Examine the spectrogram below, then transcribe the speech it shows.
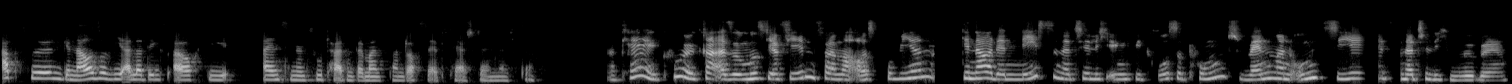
abfüllen, genauso wie allerdings auch die einzelnen Zutaten, wenn man es dann doch selbst herstellen möchte. Okay, cool. Also muss ich auf jeden Fall mal ausprobieren. Genau, der nächste natürlich irgendwie große Punkt, wenn man umzieht, natürlich Möbel.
